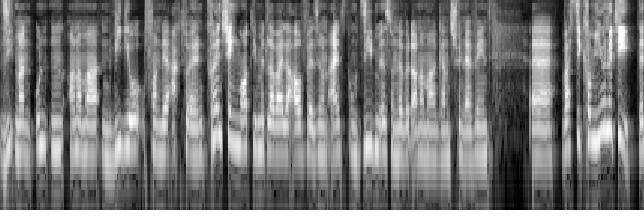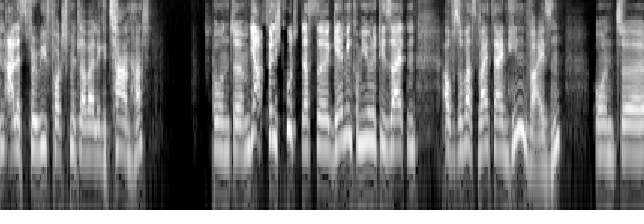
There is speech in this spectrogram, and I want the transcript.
sieht man unten auch nochmal ein Video von der aktuellen Quenching-Mod, die mittlerweile auf Version 1.7 ist. Und da wird auch nochmal ganz schön erwähnt, äh, was die Community denn alles für Reforged mittlerweile getan hat. Und ähm, ja, finde ich gut, dass äh, Gaming-Community-Seiten auf sowas weiterhin hinweisen und äh,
